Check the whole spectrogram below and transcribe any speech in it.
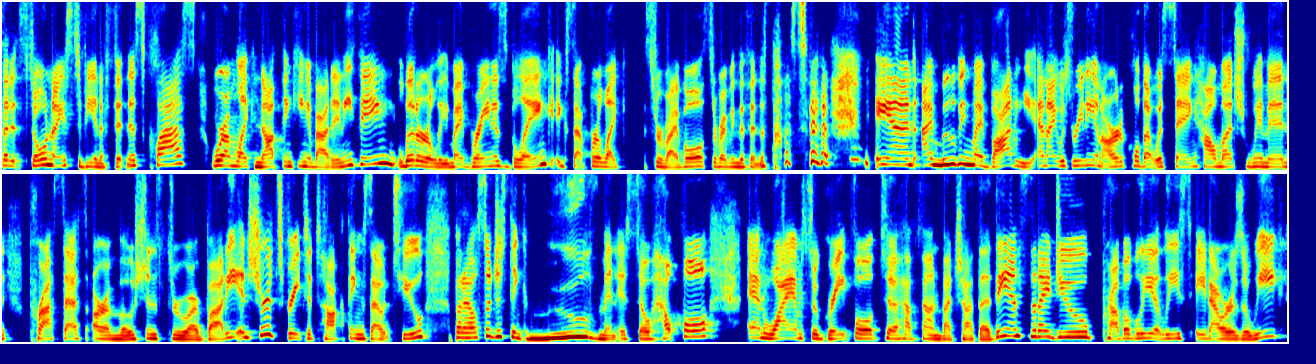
that it's so nice to be in a fitness class where I'm like not thinking about anything. Literally, my brain is blank except for like survival, surviving the fitness class. and I'm moving my body. And I was reading an article that was saying how much women process our emotions through our body body. And sure, it's great to talk things out too, but I also just think movement is so helpful and why I'm so grateful to have found bachata dance that I do probably at least eight hours a week,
